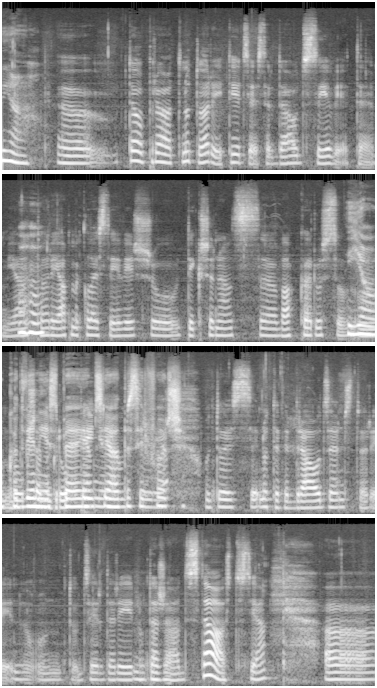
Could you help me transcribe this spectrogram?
jā. Uh, Tev prāt, nu tu arī tiecies ar daudz sievietēm, jā? Uh -huh. Tu arī apmeklē sieviešu tikšanās vakarus un, Jā, un kad vien iespējams, jā, tas ir forši. Jā. Un tu esi, nu tev ir draudzenes, tu arī, nu, un tu dzird arī, nu, dažādas stāstus, jā. Uh,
